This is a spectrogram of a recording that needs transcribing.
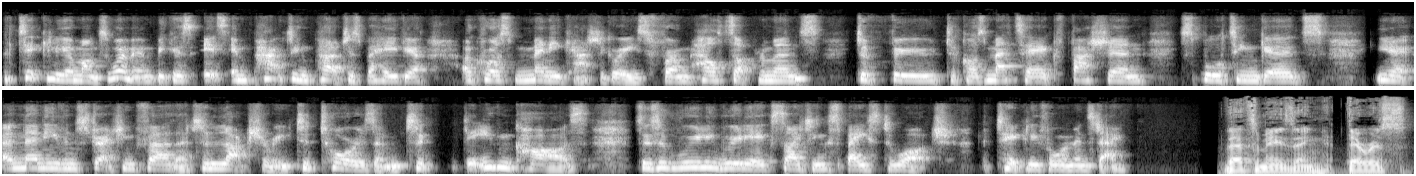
particularly amongst women, because it's impacting purchase behavior across many categories from health supplements to food to cosmetic, fashion, sporting goods, you know, and then even stretching further to luxury, to tourism, to even cars. So it's a really, really exciting space to watch, particularly for Women's Day. That's amazing. There was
